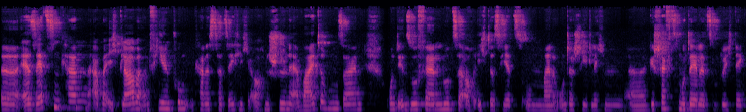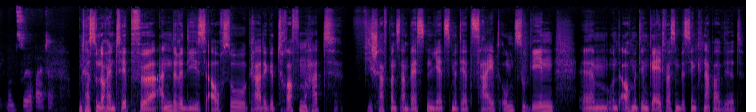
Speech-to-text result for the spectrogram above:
äh, ersetzen kann. Aber ich glaube, an vielen Punkten kann es tatsächlich auch eine schöne Erweiterung sein. Und insofern nutze auch ich das jetzt, um meine unterschiedlichen äh, Geschäftsmodelle zu durchdenken und zu erweitern. Und hast du noch einen Tipp für andere, die es auch so gerade getroffen hat? Wie schafft man es am besten jetzt mit der Zeit umzugehen ähm, und auch mit dem Geld, was ein bisschen knapper wird?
